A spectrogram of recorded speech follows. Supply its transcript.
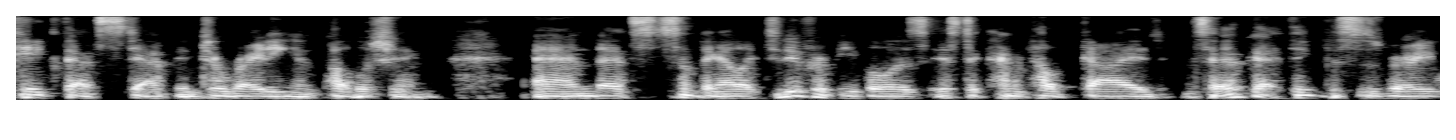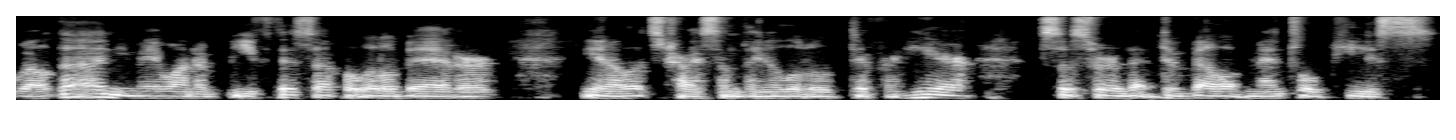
take that step into writing and publishing. And that's something I like to do for people is, is to kind of help guide and say, okay, I think this is very well done. You may want to beef this up a little bit, or, you know, let's try something a little different here. So sort of that developmental piece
